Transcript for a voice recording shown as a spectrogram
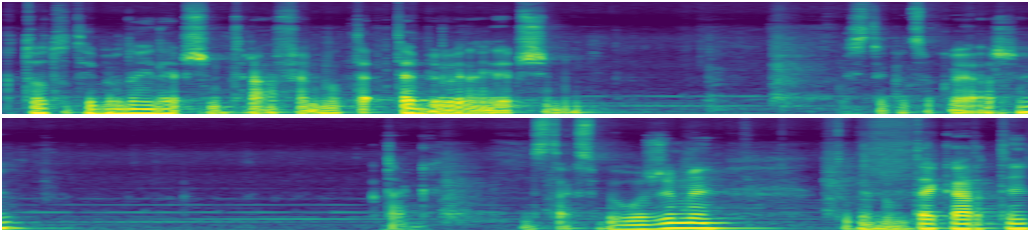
Kto tutaj był najlepszym trafem? No te, te były najlepszymi. Z tego co kojarzę. Tak, więc tak sobie ułożymy. Tu będą te karty.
